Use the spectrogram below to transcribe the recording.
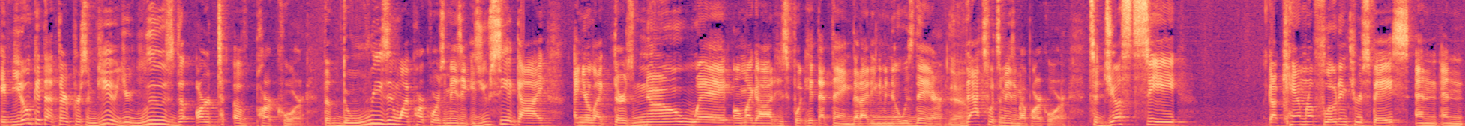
If you don't get that third person view, you lose the art of parkour. The the reason why parkour is amazing is you see a guy and you're like, there's no way, oh my God, his foot hit that thing that I didn't even know was there. Yeah. That's what's amazing about parkour. To just see a camera floating through space and, and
